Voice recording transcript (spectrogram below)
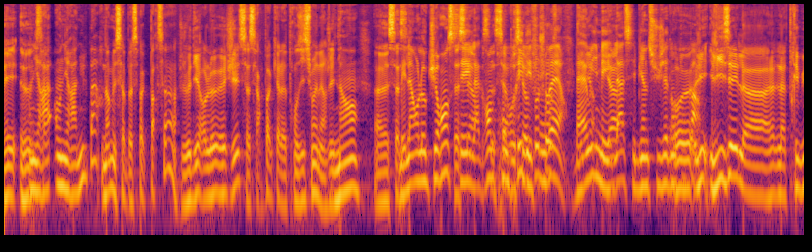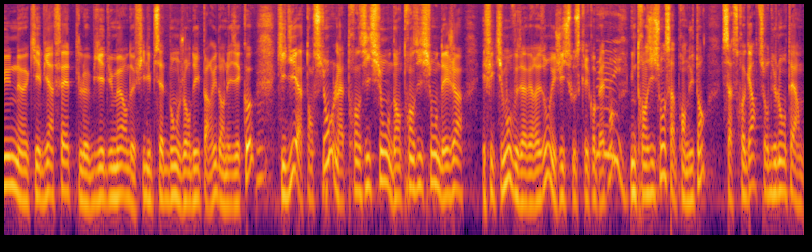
mais euh, on, ira, ça... on ira nulle part. Non, mais ça passe pas que par ça. Je veux dire, l'ESG, ça sert pas qu'à la transition énergétique. Non. Euh, ça mais là, en l'occurrence, c'est la grande tromperie des fonds verts. Ben oui, mais a... là, c'est bien le sujet dont euh, on parle. Lisez la, la, tribune qui est bien faite, le billet d'humeur de Philippe Sedbon, aujourd'hui paru dans les échos, mmh. qui dit attention, la transition, dans transition, déjà, effectivement, vous avez raison, et j'y souscris complètement. Oui. Une transition, ça prend du temps, ça se regarde sur du long terme.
